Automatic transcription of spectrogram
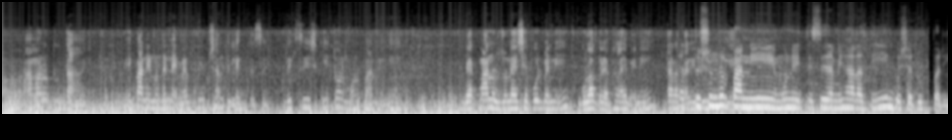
হ, আমারও তো তাই। এই পানির মধ্যে নেমে খুব শান্তি লাগতেছে। দেখছিস কি টলমল পানি? ব্যাগ মানুষজন এসে পড়বে নি গোলা করে ফেলাইবে নি তাড়াতাড়ি এত সুন্দর পানি মনে হইতেছে আমি সারা দিন বসে ডুব পারি।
